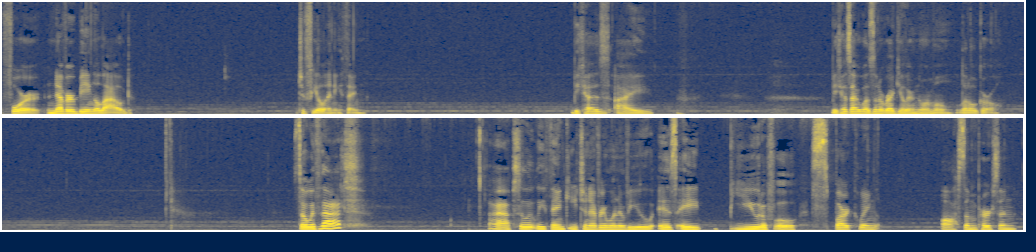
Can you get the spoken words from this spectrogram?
for never being allowed to feel anything because I because I wasn't a regular normal little girl. So with that, I absolutely think each and every one of you is a beautiful, sparkling, awesome person.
